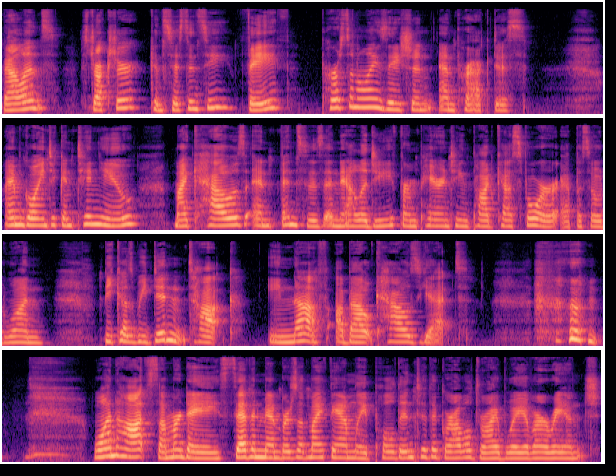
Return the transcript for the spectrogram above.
balance, structure, consistency, faith, personalization, and practice. I am going to continue my cows and fences analogy from Parenting Podcast 4, Episode 1 because we didn't talk enough about cows yet. One hot summer day, seven members of my family pulled into the gravel driveway of our ranch.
